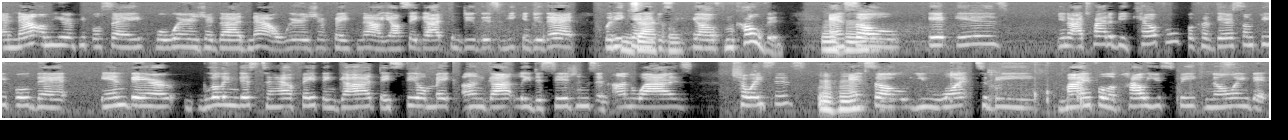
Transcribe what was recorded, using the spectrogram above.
And now I'm hearing people say, well, where is your God now? Where is your faith now? Y'all say God can do this and he can do that, but he can't Exactly. even save y'all from COVID. And Mhm. so it is, you know, I try to be careful because there are some people that in their willingness to have faith in God, they still make ungodly decisions and unwise choices. Mhm. And so you want to be mindful of how you speak, knowing that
